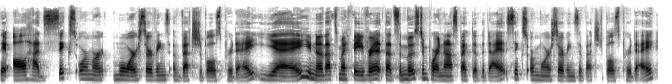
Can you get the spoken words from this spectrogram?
They all had six or more, more servings of vegetables per day. Yay. You know, that's my favorite. That's the most important aspect of the diet six or more servings of vegetables per day.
